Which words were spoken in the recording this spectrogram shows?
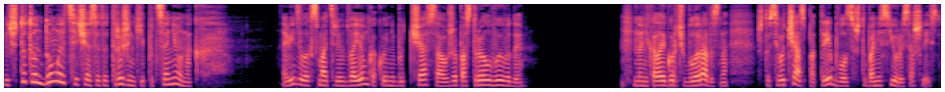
Ведь что-то он думает сейчас, этот рыженький пацаненок. Видел их с матерью вдвоем какой-нибудь час, а уже построил выводы. Но Николаю Егорычу было радостно, что всего час потребовалось, чтобы они с Юрой сошлись.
